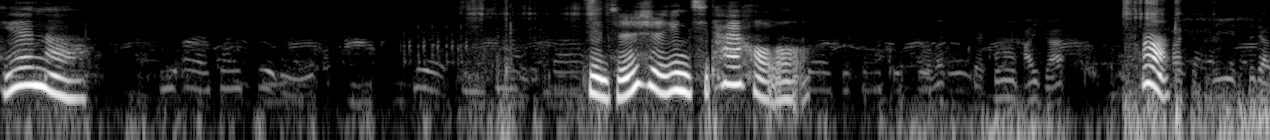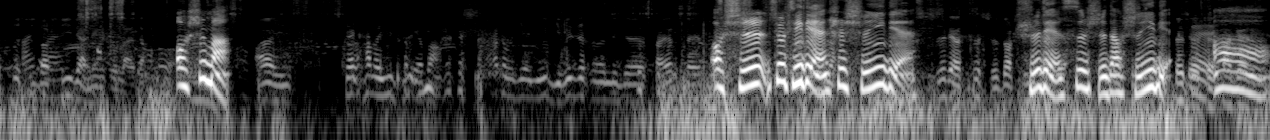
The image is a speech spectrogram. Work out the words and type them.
天哪！一二三四五六七简直是运气太好了。啊，十一十点四十到十一点那个时候来的。哦，是吗？哎，先看到一特别棒，这啥东西？有以为这是那个白白。哦，十就几点？是十一点。十点四十到十点四十到十一点。对对对。哦，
